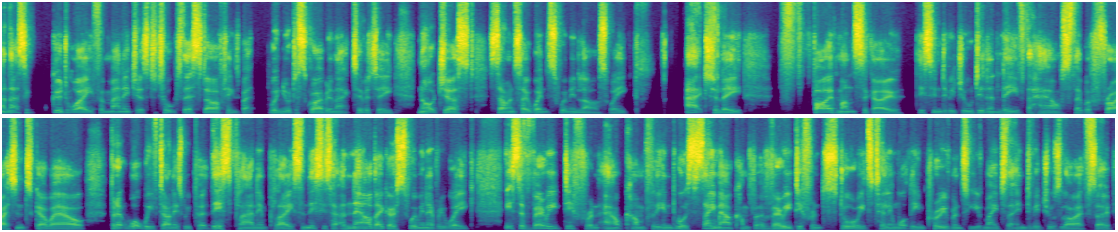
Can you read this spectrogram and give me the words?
and that's a good way for managers to talk to their staff teams but when you're describing an activity not just so and so went swimming last week. Actually five months ago this individual didn't leave the house. They were frightened to go out but what we've done is we put this plan in place and this is and now they go swimming every week. It's a very different outcome for the well same outcome for a very different story to telling what the improvements you've made to that individual's life. So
